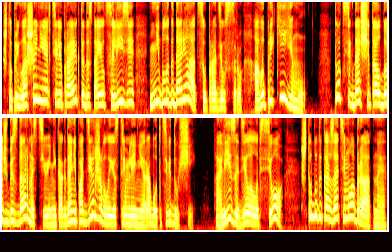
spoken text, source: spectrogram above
что приглашения в телепроекты достаются Лизе не благодаря отцу-продюсеру, а вопреки ему. Тот всегда считал дочь бездарностью и никогда не поддерживал ее стремление работать ведущей. А Лиза делала все, чтобы доказать ему обратное,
